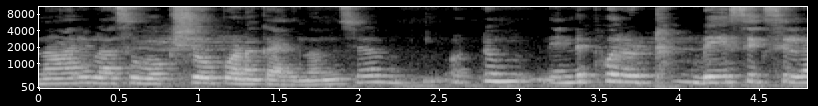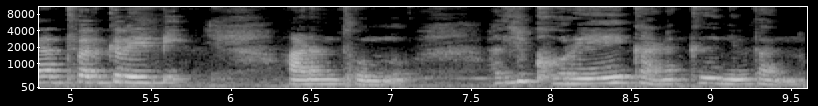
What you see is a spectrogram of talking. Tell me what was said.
നാല് ക്ലാസ് വർക്ക്ഷോപ്പ് കണക്കായിരുന്നു. എന്ന് വെച്ചാൽ ഒട്ടും എന്റെ പോലെ ഒട്ടും ബേസിക്സ് ഇല്ലാത്തവർക്ക് വേണ്ടി ആണെന്ന് തോന്നുന്നു. അതിൽ കുറേ കണക്ക് ഇങ്ങനെ തന്നു.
